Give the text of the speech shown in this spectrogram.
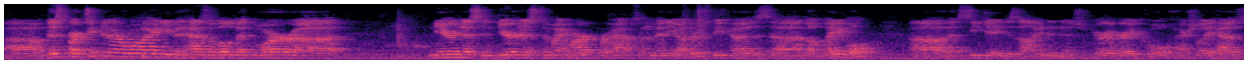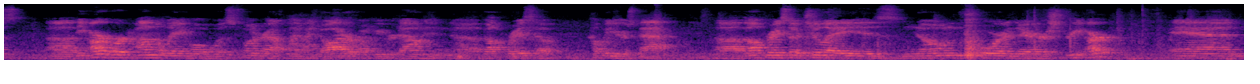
Uh, this particular wine even has a little bit more uh, nearness and dearness to my heart, perhaps, than many others, because uh, the label uh, that CJ designed and is very, very cool actually has uh, the artwork on the label was photographed by my daughter when we were down in uh, Valparaiso a couple years back. Uh, Valparaiso, Chile is known for their street art, and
